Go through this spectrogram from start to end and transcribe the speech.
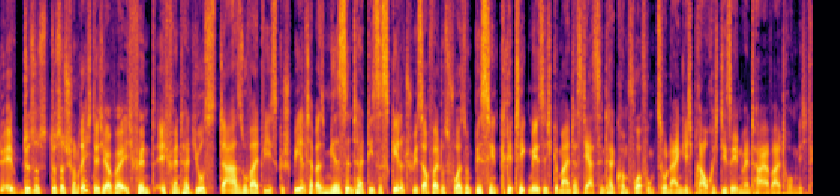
Äh, das ist, das ist schon richtig, aber ich finde ich finde halt just da, soweit wie ich es gespielt habe, also mir sind halt diese Skilltrees, auch weil du es vorher so ein bisschen kritikmäßig gemeint hast, ja, es sind halt Komfortfunktionen, eigentlich brauche ich diese Inventarerweiterung nicht.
